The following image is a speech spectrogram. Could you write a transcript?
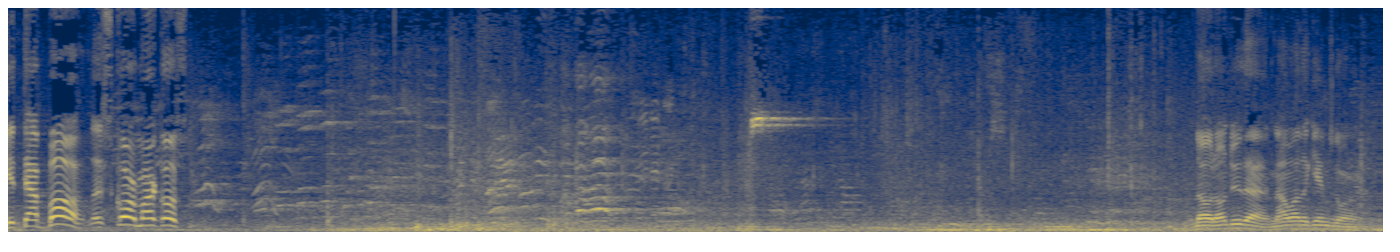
Get that ball. Let's score, Markos. No, don't do that. Not while the game's going on.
